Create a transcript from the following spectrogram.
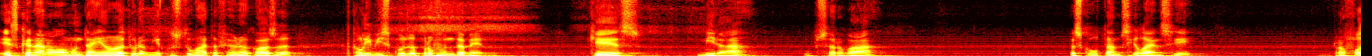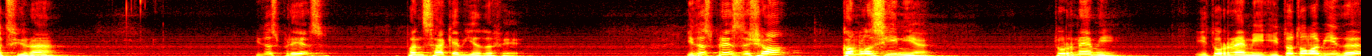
és que anant a la muntanya i a la natura m'he acostumat a fer una cosa que l'he viscuda profundament, que és mirar, observar, escoltar en silenci, reflexionar i després pensar què havia de fer. I després d'això, com la sínia, tornem-hi, i tornem-hi. I tota la vida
